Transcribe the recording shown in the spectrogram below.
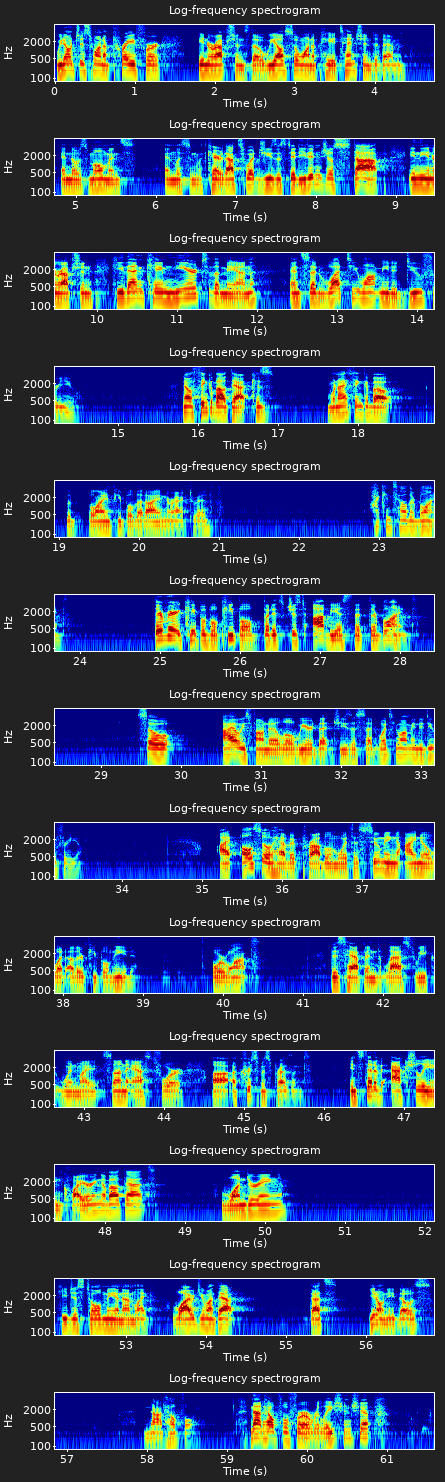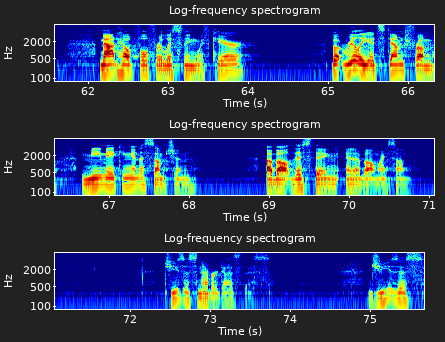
We don't just want to pray for interruptions, though, we also want to pay attention to them in those moments and listen with care. That's what Jesus did. He didn't just stop in the interruption, he then came near to the man and said, What do you want me to do for you? Now, think about that, because when I think about the blind people that I interact with, I can tell they're blind. They're very capable people, but it's just obvious that they're blind. So I always found it a little weird that Jesus said, What do you want me to do for you? I also have a problem with assuming I know what other people need or want. This happened last week when my son asked for uh, a Christmas present. Instead of actually inquiring about that, wondering, he just told me, and I'm like, why would you want that? That's, you don't need those. Not helpful. Not helpful for a relationship, not helpful for listening with care, but really it stemmed from me making an assumption about this thing and about my son. Jesus never does this. Jesus,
